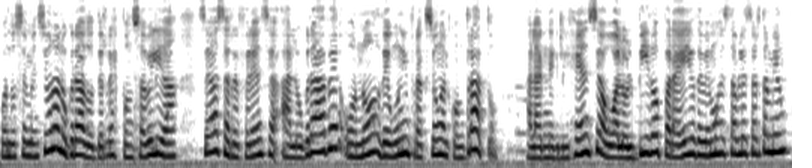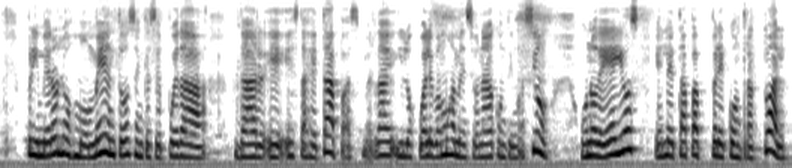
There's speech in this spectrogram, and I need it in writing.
Cuando se menciona los grados de responsabilidad, se hace referencia a lo grave o no de una infracción al contrato, a la negligencia o al olvido. Para ello debemos establecer también primero los momentos en que se pueda dar eh, estas etapas, ¿verdad? Y los cuales vamos a mencionar a continuación. Uno de ellos es la etapa precontractual,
